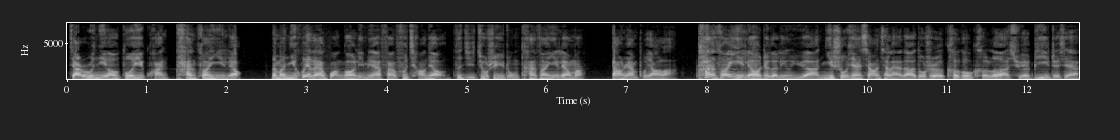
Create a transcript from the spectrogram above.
假如你要做一款碳酸饮料。那么你会在广告里面反复强调自己就是一种碳酸饮料吗？当然不要了。碳酸饮料这个领域啊，你首先想起来的都是可口可乐、雪碧这些。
